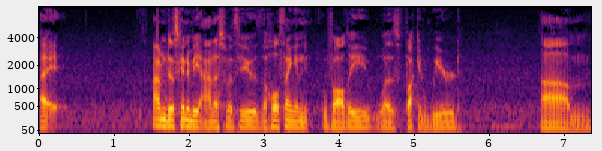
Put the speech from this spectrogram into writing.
I. I'm just going to be honest with you. The whole thing in Uvalde was fucking weird. Um,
